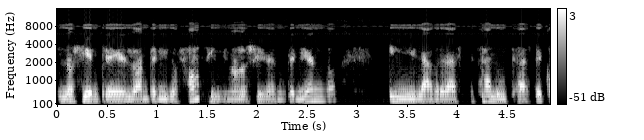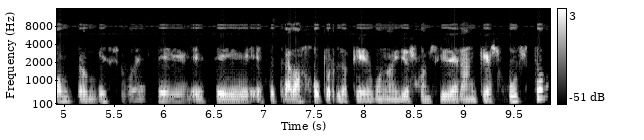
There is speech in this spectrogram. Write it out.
no siempre lo han tenido fácil y no lo siguen teniendo, y la verdad es que esa lucha, ese compromiso, ese, ese, ese trabajo por lo que bueno ellos consideran que es justo,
